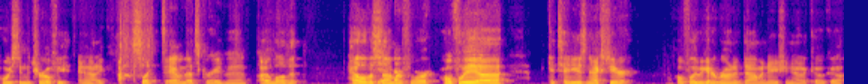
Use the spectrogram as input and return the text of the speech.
hoisting the trophy, and I, I was like, "Damn, that's great, man! I love it." Hell of a Yeah. summer for hopefully uh continues next year. Hopefully we get a run of domination out of Coco.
